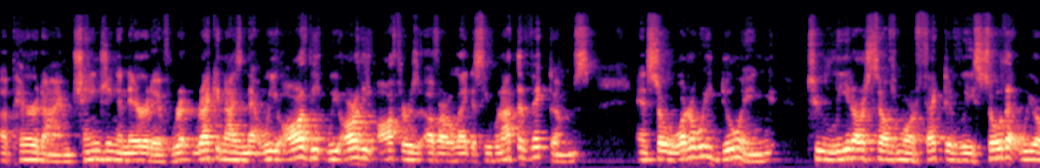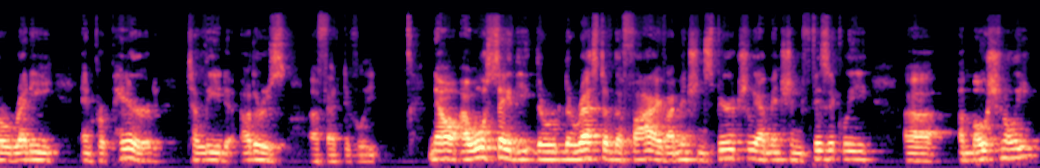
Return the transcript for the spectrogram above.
a paradigm, changing a narrative, re- recognizing that we are the we are the authors of our legacy. We're not the victims. And so what are we doing to lead ourselves more effectively so that we are ready and prepared to lead others effectively? Now, I will say the, the, the rest of the five I mentioned spiritually, I mentioned physically, uh, emotionally,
